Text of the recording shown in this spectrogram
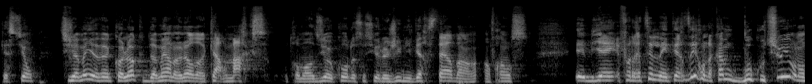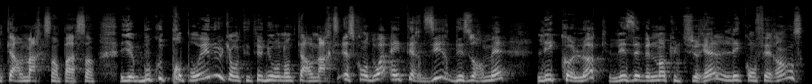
question. Si jamais il y avait un colloque demain en l'honneur de Karl Marx, autrement dit un cours de sociologie universitaire en France, eh bien, faudrait-il l'interdire? On a quand même beaucoup tué au nom de Karl Marx en passant. il y a beaucoup de propos haineux qui ont été tenus au nom de Karl Marx. Est-ce qu'on doit interdire désormais les colloques, les événements culturels, les conférences,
